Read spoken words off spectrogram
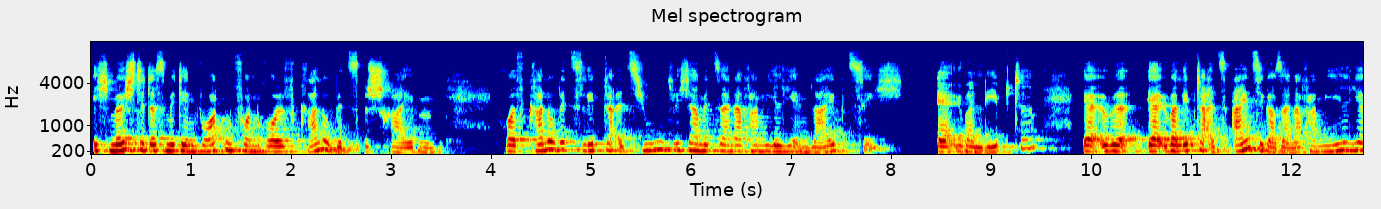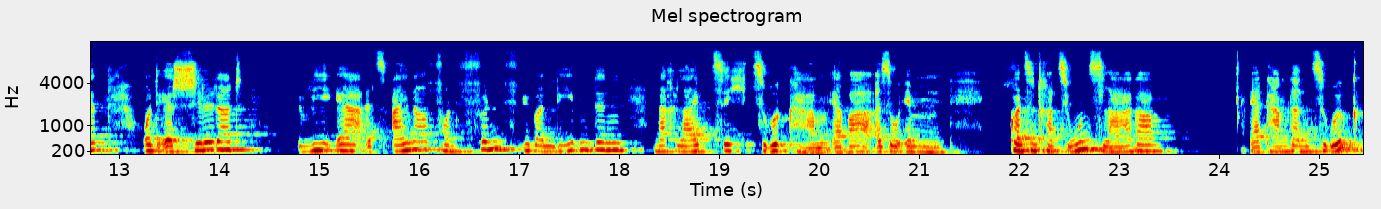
Ich möchte das mit den Worten von Rolf Krallowitz beschreiben. Rolf Krallowitz lebte als Jugendlicher mit seiner Familie in Leipzig. Er überlebte. Er, über, er überlebte als einziger seiner Familie und er schildert, wie er als einer von fünf Überlebenden nach Leipzig zurückkam. Er war also im Konzentrationslager. Er kam dann zurück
